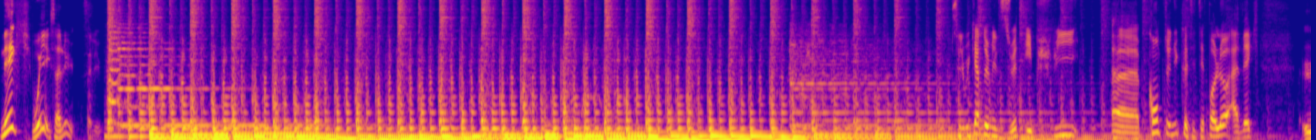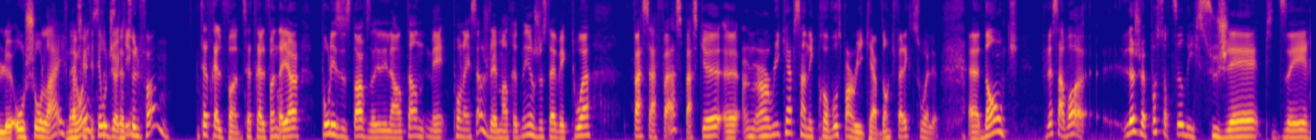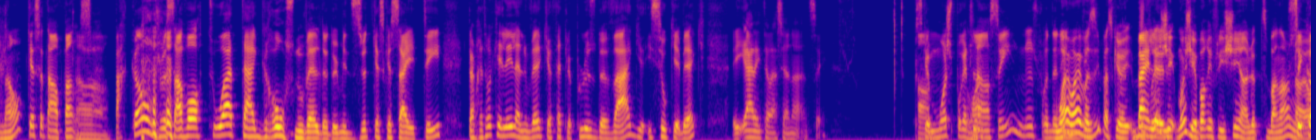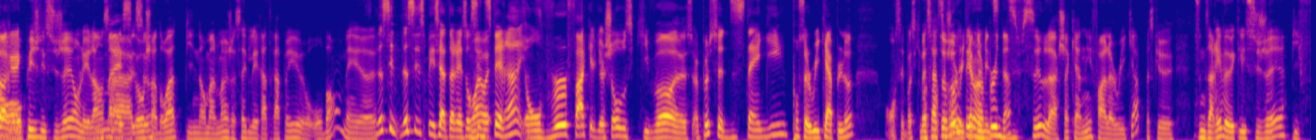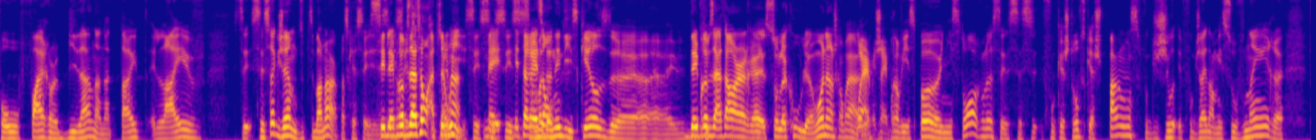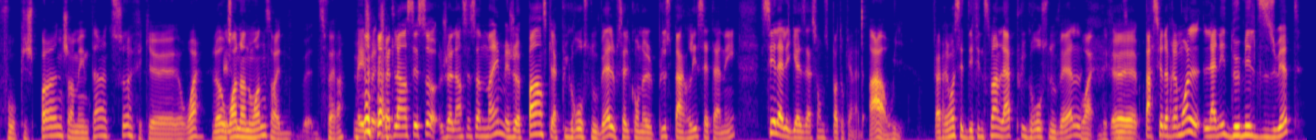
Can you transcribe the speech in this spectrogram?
Nick! Oui, salut. Salut. C'est le recap 2018 et puis euh, compte tenu que tu n'étais pas là avec le haut show live Ben parce oui, que tu étais au jockey. C'était-tu le fun? C'est très le fun. C'est très le fun. D'ailleurs, pour les auditeurs, vous allez l'entendre, mais pour l'instant, je vais m'entretenir juste avec toi face à face parce que euh, un, un recap sans Nick Provo, c'est pas un recap. Donc, il fallait que tu sois là. Euh, donc, je voulais savoir. Là, je vais pas sortir des sujets puis dire Non? qu'est-ce que t'en penses. Ah. Par contre, je veux savoir, toi, ta grosse nouvelle de 2018, qu'est-ce que ça a été? D'après toi, quelle est la nouvelle qui a fait le plus de vagues ici au Québec et à l'international, tu sais? Parce que moi, je pourrais te ouais. lancer. là, je pourrais donner Ouais, ouais, vas-y, parce que Ben, vrai, le- moi, j'y ai pas réfléchi, hein, le petit bonheur. C'est correct. On pige des sujets, on les lance Ben, à gauche, ça. à droite, puis normalement, j'essaie de les rattraper euh, au bon, mais. euh, Là, c'est, là, c'est spécial, t'as raison. Ouais, c'est ouais. différent. et On veut faire quelque chose qui va euh, un peu se distinguer pour ce recap-là. On sait pas ce qui Ben, va se ça a passer toujours été un peu 2019. difficile à chaque année faire le recap parce que tu nous arrives avec les sujets, puis il faut faire un bilan dans notre tête live. C'est ça que j'aime du petit bonheur parce que c'est. C'est de l'improvisation, c'est- absolument. ben oui, c'est- Mais- c'est- mais ça m'a donné des skills de. euh, D'improvisateur euh, sur le coup, là. Moi, non, je comprends. Ouais, là. mais j'improvise pas une histoire, là. C'est, c'est- c'est- faut que je trouve ce que je pense, faut que, je, faut que j'aille dans mes souvenirs, euh, faut que je punch en même temps, tout ça. Fait que, ouais, là, Mais je- one-on-one, ça va être euh, différent. Mais je, vais- je vais te lancer ça. Je vais lancer ça de même, mais je pense que la plus grosse nouvelle, ou celle qu'on a le plus parlé cette année, c'est la légalisation du pot au Canada. Ah oui. D'après moi, c'est définitivement la plus grosse nouvelle. Ouais, définitivement. Euh, parce que d'après moi, l'année 2018,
